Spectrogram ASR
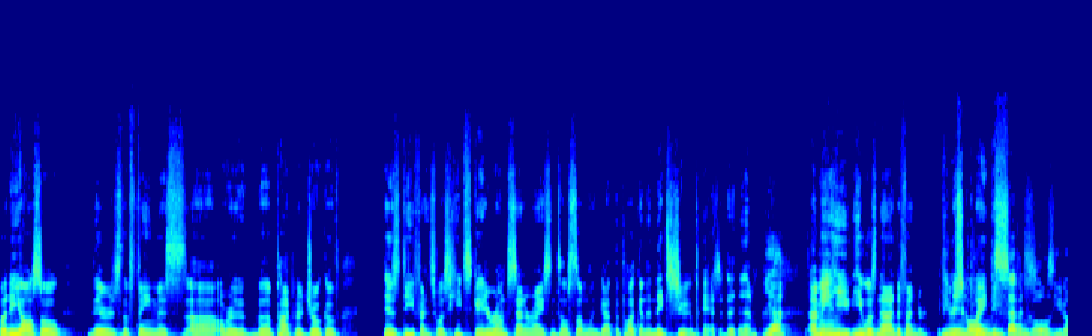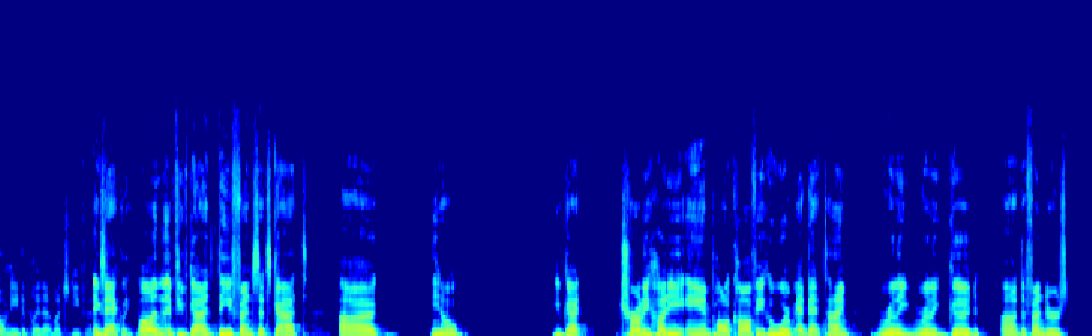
but he also there's the famous uh, or the, popular joke of his defense was he'd skate around center ice until someone got the puck and then they'd shoot pass it to him. Yeah, I, mean, he he was not a defender. if he you're scoring seven goals, you don't need to play that much defense. Exactly. Well, and if you've got a defense that's got, uh, you know, you've got Charlie Huddy and Paul Coffey, who were at that time really, really good uh, defenders,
